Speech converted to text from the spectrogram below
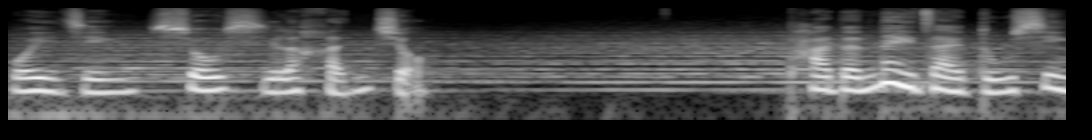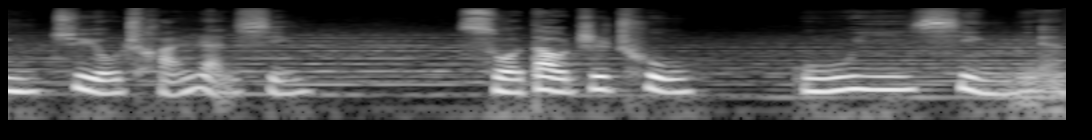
我已经修习了很久，它的内在毒性具有传染性，所到之处无一幸免。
